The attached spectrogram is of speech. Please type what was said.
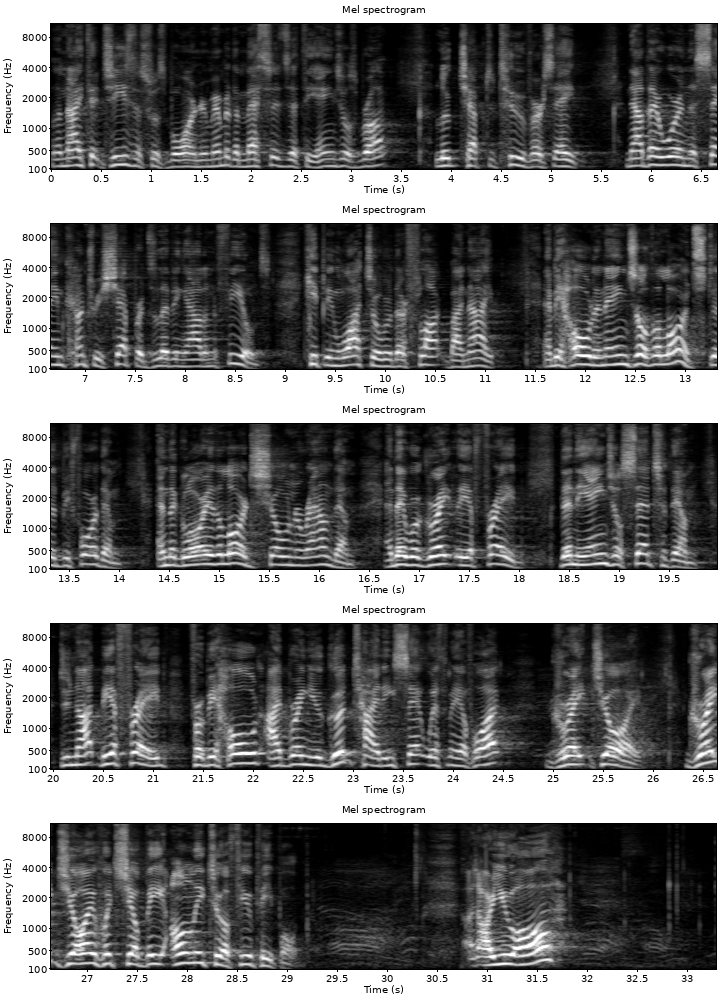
The night that Jesus was born, remember the message that the angels brought? Luke chapter 2, verse 8. Now there were in the same country shepherds living out in the fields, keeping watch over their flock by night. And behold, an angel of the Lord stood before them, and the glory of the Lord shone around them, and they were greatly afraid. Then the angel said to them, Do not be afraid, for behold, I bring you good tidings. It with me of what? Great joy. Great joy, which shall be only to a few people. Are you all?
